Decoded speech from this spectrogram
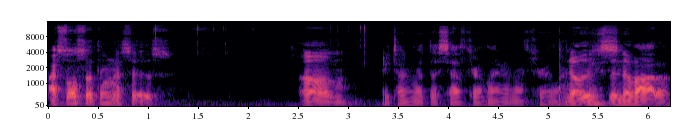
i saw something that says um Are you talking about the South Carolina, North Carolina? no this race? is the nevada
